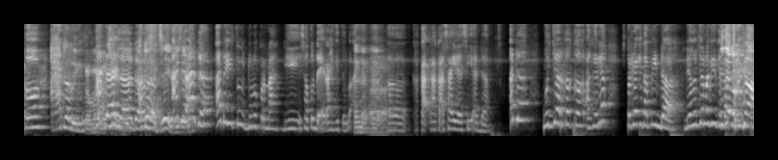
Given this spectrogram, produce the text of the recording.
Oh, Ada loh ada, Elvin. ada, ada, ada aja ya ada, ada, ada itu dulu pernah di satu daerah gitu loh. Ada Eh, kakak kakak saya sih ada, ada ngejar kekeh. Akhirnya setelahnya kita pindah, dia ngejar lagi kita Ngejar pindah.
